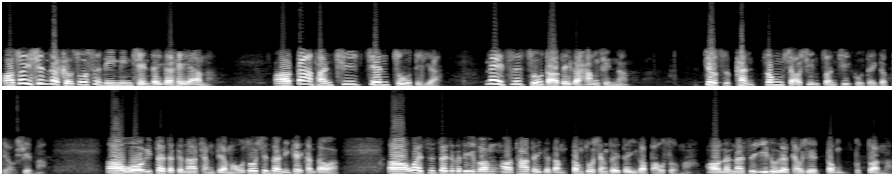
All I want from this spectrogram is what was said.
啊，所以现在可说是黎明前的一个黑暗嘛，啊，大盘区间主底啊，内资主导的一个行情呢，就是看中小型转机股的一个表现嘛，啊，我一再的跟大家强调嘛，我说现在你可以看到啊，啊，外资在这个地方啊，它的一个动动作相对的一个保守嘛，哦，仍然是一路的调节动不断嘛，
